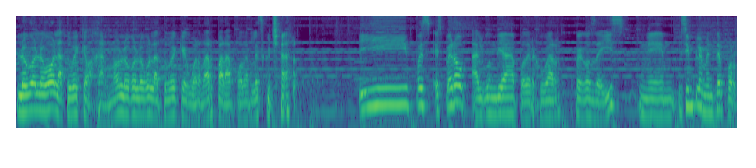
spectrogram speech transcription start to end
luego, luego la tuve que bajar, ¿no? Luego, luego la tuve que guardar para poderla escuchar. Y pues espero algún día poder jugar juegos de Is. Em, simplemente por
